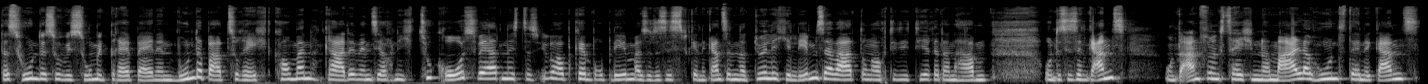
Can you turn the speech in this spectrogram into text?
dass Hunde sowieso mit drei Beinen wunderbar zurechtkommen. Gerade wenn sie auch nicht zu groß werden, ist das überhaupt kein Problem. Also das ist eine ganz natürliche Lebenserwartung, auch die die Tiere dann haben und es ist ein ganz unter Anführungszeichen normaler Hund, der eine ganz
